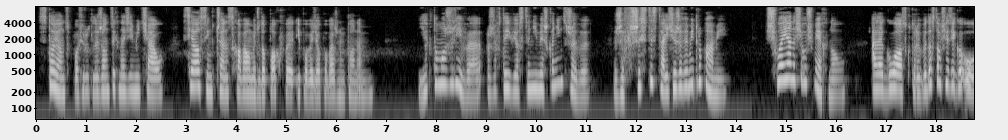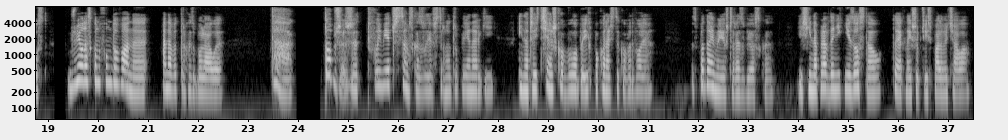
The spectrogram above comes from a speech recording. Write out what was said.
Stojąc pośród leżących na ziemi ciał, Xiao Xing-chen schował miecz do pochwy i powiedział poważnym tonem. Jak to możliwe, że w tej wiosce nie mieszka nikt żywy? Że wszyscy stali się żywymi trupami? Xueyan się uśmiechnął, ale głos, który wydostał się z jego ust, brzmiał na skonfundowany, a nawet trochę zbolały. Tak, dobrze, że twój miecz sam wskazuje w stronę trupiej energii. Inaczej ciężko byłoby ich pokonać tylko we dwoje. Zbadajmy jeszcze raz wioskę. Jeśli naprawdę nikt nie został, to jak najszybciej spalmy ciała.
